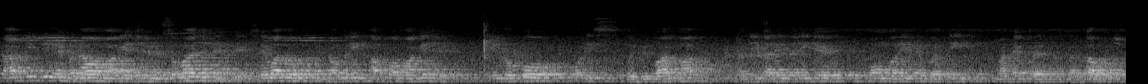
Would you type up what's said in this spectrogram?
કારકિર્દીને બનાવવા માગે છે અને સમાજને એક સેવારૂપ નોકરી આપવા માગે છે. એ લોકો પોલીસ વિભાગમાં અધિકારી તરીકે ફોર્મ ભરીને ભરતી માટે પ્રયત્ન કરતા હોય છે.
